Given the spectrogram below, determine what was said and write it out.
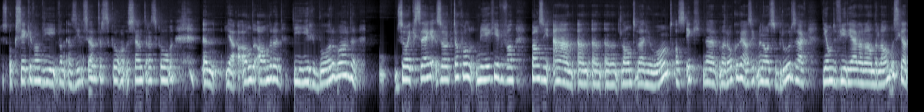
Dus ook zeker van die van asielcentra's komen, komen. En ja, al de anderen die hier geboren worden zou ik zeggen, zou ik toch wel meegeven van pas je aan, aan, aan, aan het land waar je woont. Als ik naar Marokko ga, als ik mijn oudste broer zag, die om de vier jaar naar een ander land moest gaan,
